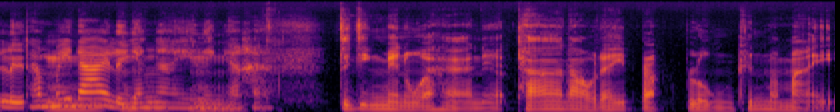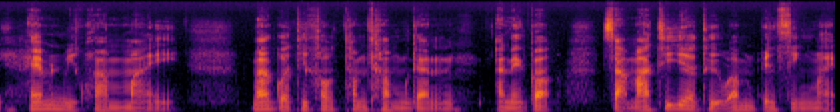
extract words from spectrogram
หรือทำไม่ได้หรือยังไงอืมอะไรอย่างเงี้ยค่ะ จริงๆ เมนูอาหารเนี่ย ถ้าเราได้ปรับปรุงขึ้นมาใหม่ ให้มันมีความใหม่ มากกว่าที่เขาทำทำกัน อันนี้ก็สามารถที่จะถือว่ามันเป็นสิ่งใหม่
